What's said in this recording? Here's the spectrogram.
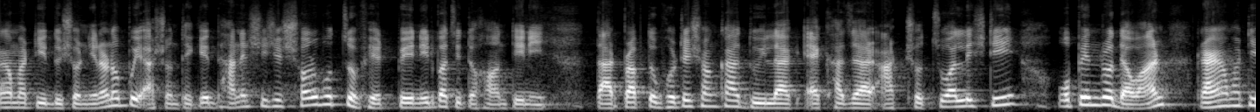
রাঙামাটি দুশো নিরানব্বই আসন থেকে ধানের শীষের সর্বোচ্চ ভেট পেয়ে নির্বাচিত হন তিনি। তার প্রাপ্ত ভোটের সংখ্যা দুই লাখ এক হাজার আটশো চুয়াল্লিশটি। উপেন্দ্র দেওয়ান, রাঙামাটি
